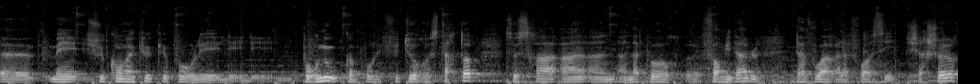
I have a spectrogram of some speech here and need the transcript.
Euh, mais je suis convaincu que pour, nous, comme pour les futures startups, ce sera un, apport euh, formidable d'avoir à la fois ces chercheurs,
